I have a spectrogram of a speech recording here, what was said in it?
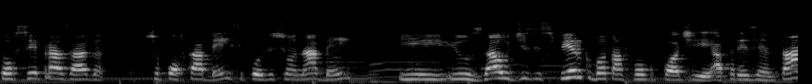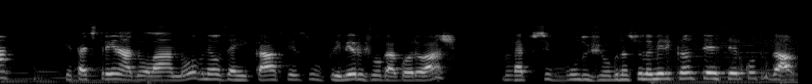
torcer para a zaga suportar bem, se posicionar bem e, e usar o desespero que o Botafogo pode apresentar, porque tá de treinador lá novo, né? O Zé Ricardo fez o primeiro jogo agora, eu acho. Vai pro segundo jogo na Sul-Americana, terceiro contra o Galo.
